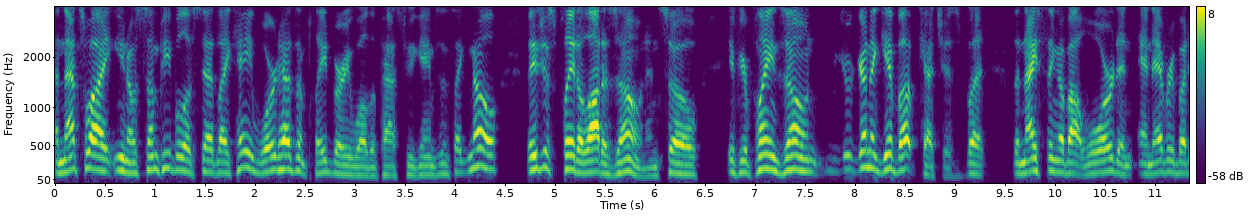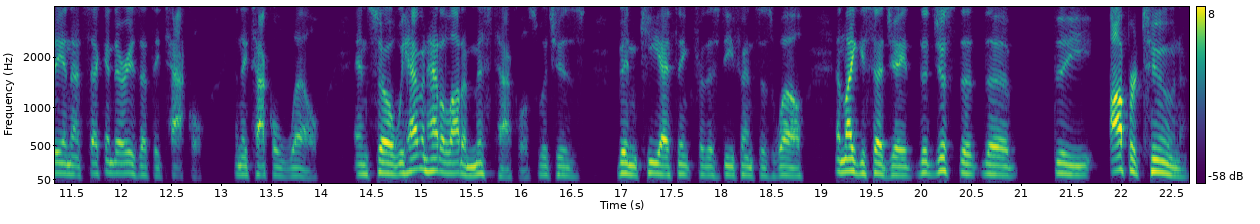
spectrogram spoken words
And that's why, you know, some people have said, like, hey, Ward hasn't played very well the past few games. And it's like, no, they just played a lot of zone. And so if you're playing zone, you're going to give up catches. But the nice thing about Ward and, and everybody in that secondary is that they tackle and they tackle well. And so we haven't had a lot of missed tackles, which has been key, I think, for this defense as well. And like you said, Jay, the just the the the opportune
